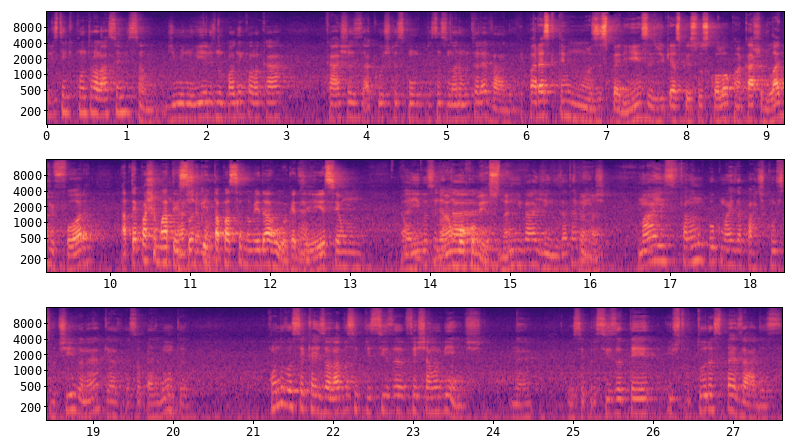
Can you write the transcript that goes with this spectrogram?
eles têm que controlar a sua emissão, diminuir, eles não podem colocar caixas acústicas com pressão sonora muito elevada. E parece que tem umas experiências de que as pessoas colocam a caixa do lado de fora até para chamar a atenção de quem está passando no meio da rua. Quer dizer, é. esse é um, é um, Aí você já não é um tá bom começo, né? invadindo, exatamente. Uhum. Mas falando um pouco mais da parte construtiva, né, que é a sua pergunta, quando você quer isolar, você precisa fechar o ambiente, né? Você precisa ter estruturas pesadas.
